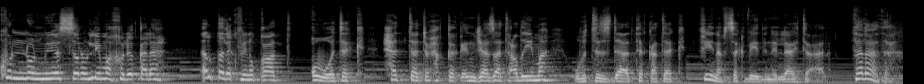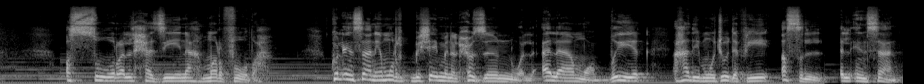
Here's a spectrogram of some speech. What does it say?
كل ميسر لما خلق له انطلق في نقاط قوتك حتى تحقق إنجازات عظيمة وتزداد ثقتك في نفسك بإذن الله تعالى. ثلاثة الصورة الحزينة مرفوضة. كل إنسان يمر بشيء من الحزن والألم والضيق، هذه موجودة في أصل الإنسان،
